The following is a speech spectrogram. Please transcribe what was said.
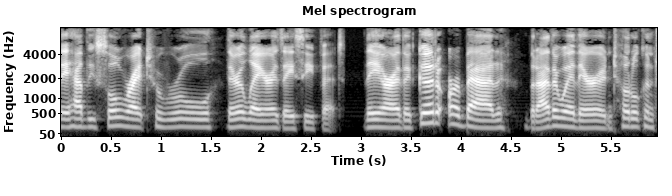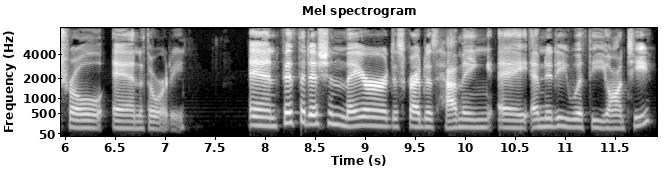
they have the sole right to rule their lair as they see fit. They are either good or bad, but either way, they're in total control and authority. In 5th edition, they are described as having a enmity with the Yuan-ti,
